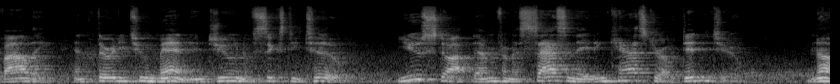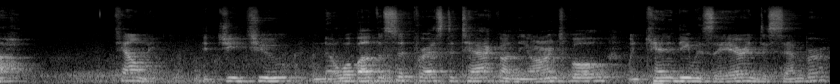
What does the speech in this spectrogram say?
Valle and 32 men in June of 62. You stopped them from assassinating Castro, didn't you? No. Tell me, did G2 know about the suppressed attack on the Orange Bowl when Kennedy was there in December?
